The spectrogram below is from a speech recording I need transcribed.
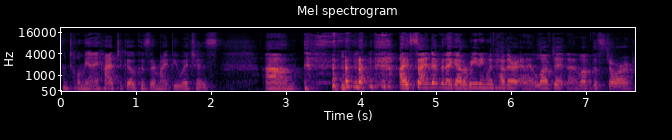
and told me I had to go because there might be witches. Um, I signed up and I got a reading with Heather, and I loved it, and I loved the store,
